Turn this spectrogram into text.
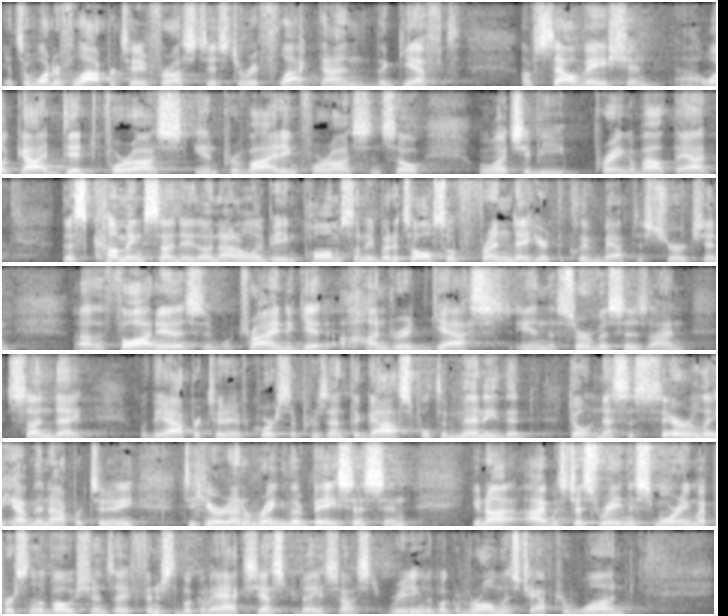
It's a wonderful opportunity for us just to reflect on the gift of salvation, uh, what God did for us in providing for us. And so we want you to be praying about that. This coming Sunday, though, not only being Palm Sunday, but it's also Friend Day here at the Cleveland Baptist Church. And uh, the thought is that we're trying to get 100 guests in the services on Sunday with the opportunity, of course, to present the gospel to many that don't necessarily have an opportunity to hear it on a regular basis. And You know, I was just reading this morning my personal devotions. I finished the book of Acts yesterday, so I was reading the book of Romans, chapter 1. And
